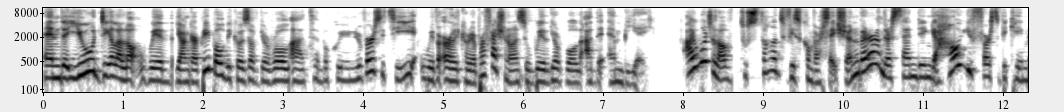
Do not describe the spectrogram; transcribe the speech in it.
and you deal a lot with younger people because of your role at Bocconi University with early career professionals, with your role at the MBA. I would love to start this conversation better understanding how you first became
